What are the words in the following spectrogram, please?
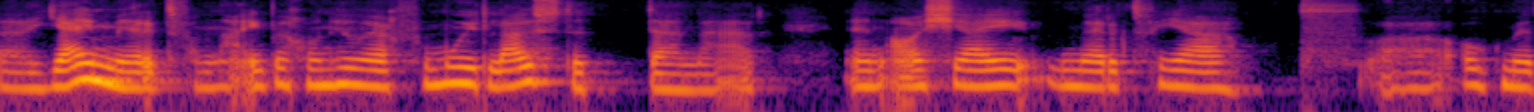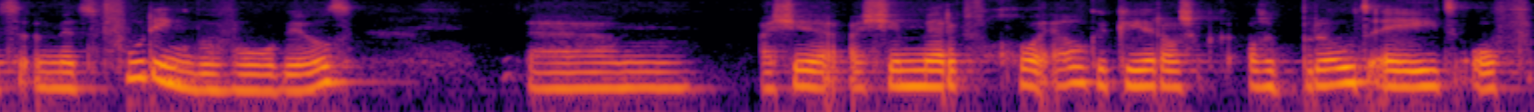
uh, jij merkt van, nou, ik ben gewoon heel erg vermoeid, luister daarnaar. En als jij merkt van, ja, uh, ook met, met voeding bijvoorbeeld. Um, als, je, als je merkt van, goh, elke keer als ik, als ik brood eet of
